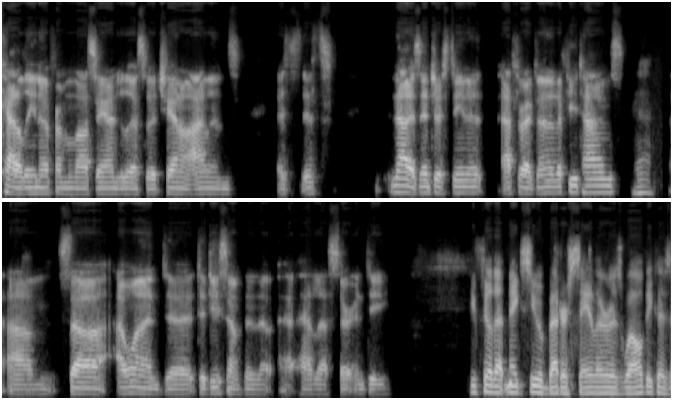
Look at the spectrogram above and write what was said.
Catalina from Los Angeles or Channel Islands, it's it's not as interesting after I've done it a few times. Yeah. Um, so I wanted to to do something that had less certainty. You feel that makes you a better sailor as well because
